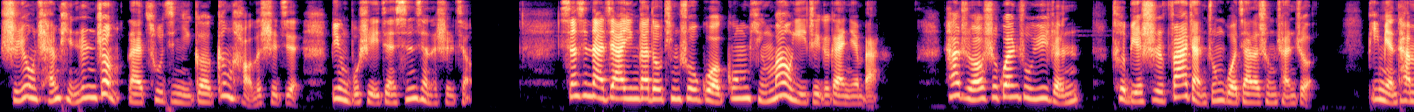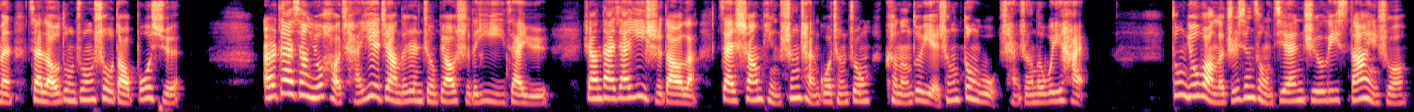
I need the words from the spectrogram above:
使用产品认证来促进一个更好的世界，并不是一件新鲜的事情。相信大家应该都听说过公平贸易这个概念吧？它主要是关注于人，特别是发展中国家的生产者，避免他们在劳动中受到剥削。而大象友好茶叶这样的认证标识的意义在于，让大家意识到了在商品生产过程中可能对野生动物产生的危害。东友网的执行总监 Julie Stein 说：“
